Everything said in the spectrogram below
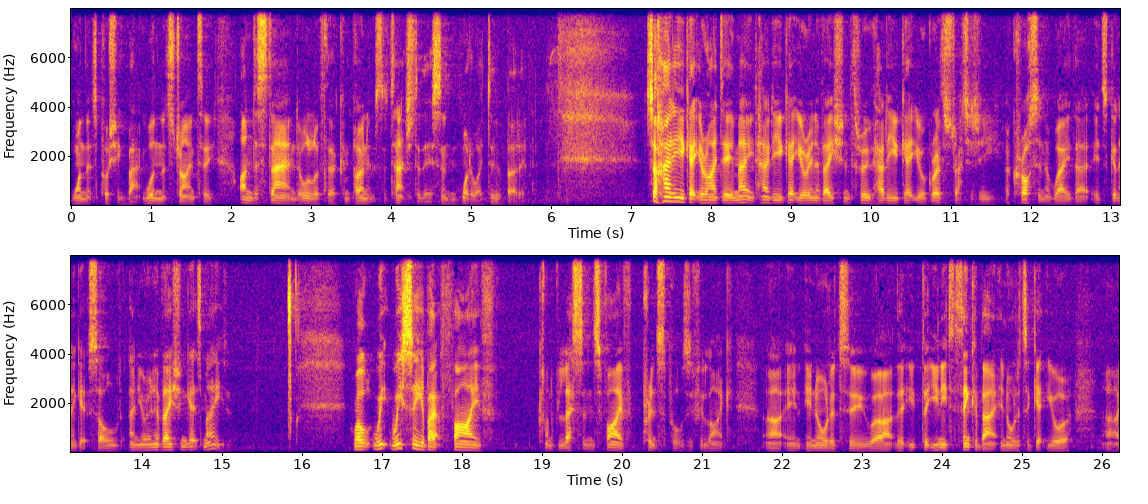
one that's pushing back, one that's trying to understand all of the components attached to this and what do I do about it. So how do you get your idea made? How do you get your innovation through? How do you get your growth strategy across in a way that it's going to get sold and your innovation gets made? Well, we, we see about five kind of lessons, five principles, if you like, uh, in, in order to, uh, that, you, that you need to think about in order to get your, uh,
